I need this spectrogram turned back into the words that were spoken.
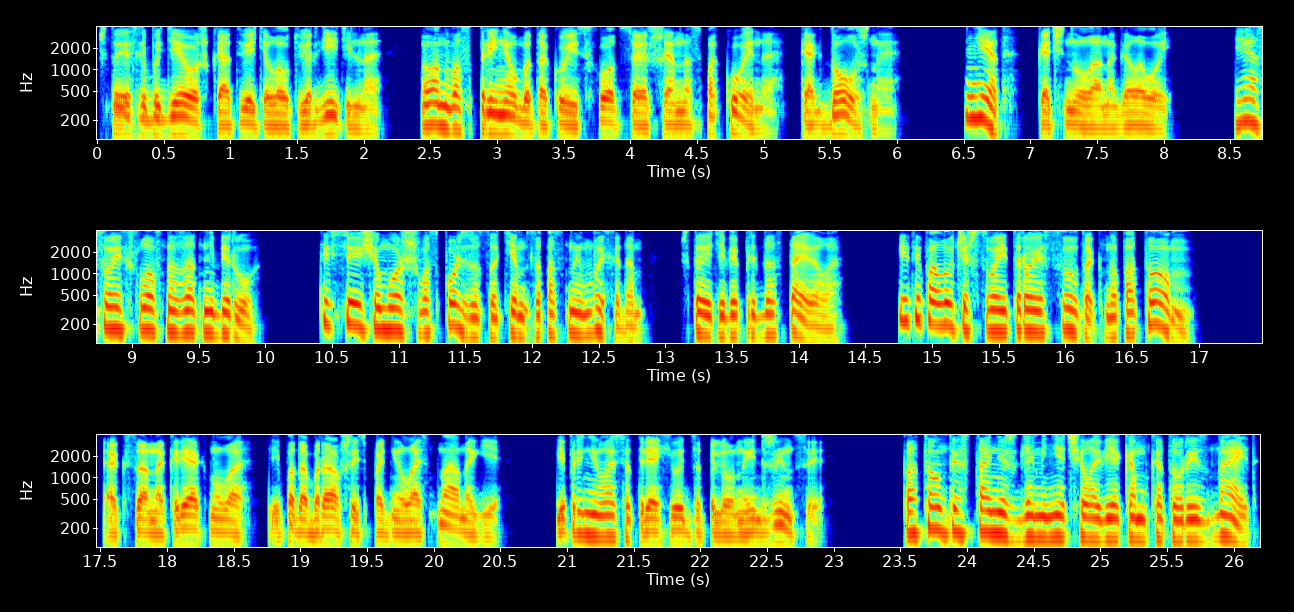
что если бы девушка ответила утвердительно, он воспринял бы такой исход совершенно спокойно, как должное. «Нет», — качнула она головой. «Я своих слов назад не беру. Ты все еще можешь воспользоваться тем запасным выходом, что я тебе предоставила, и ты получишь свои трое суток, но потом...» Оксана крякнула и, подобравшись, поднялась на ноги, и принялась отряхивать запыленные джинсы. «Потом ты станешь для меня человеком, который знает,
